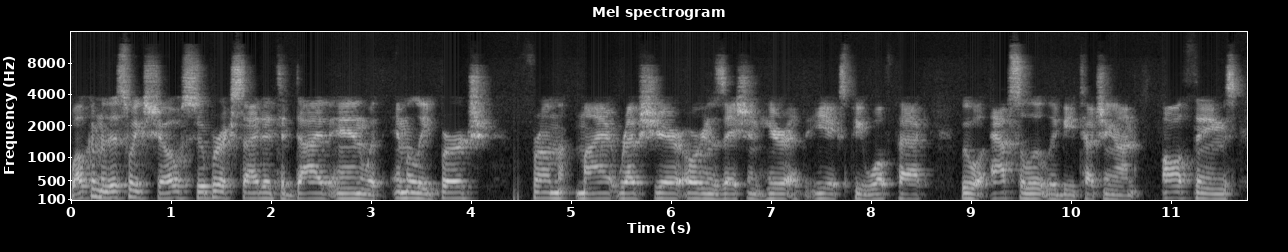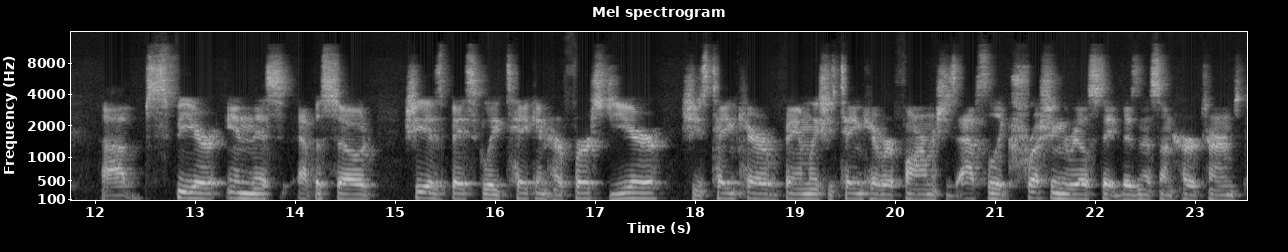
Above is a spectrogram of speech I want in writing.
Welcome to this week's show. Super excited to dive in with Emily Burch from my RevShare organization here at the EXP Wolfpack. We will absolutely be touching on all things uh, Sphere in this episode. She has basically taken her first year. She's taking care of her family. She's taking care of her farm, and she's absolutely crushing the real estate business on her terms.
